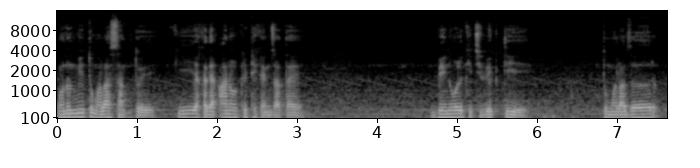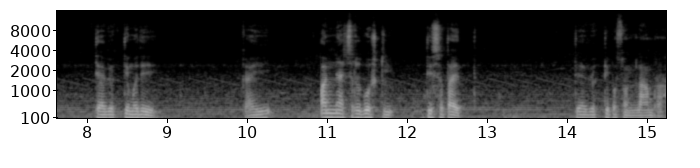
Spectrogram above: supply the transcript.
म्हणून मी तुम्हाला सांगतो आहे की एखाद्या अनोळखी ठिकाणी जात आहे. बिनओळखीची व्यक्ती आहे. तुम्हाला जर त्या व्यक्तीमध्ये काही अननॅचरल गोष्टी दिसत आहेत. त्या व्यक्तीपासून लांब राहा.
